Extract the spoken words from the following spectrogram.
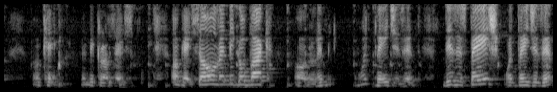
okay let me close this okay so let me go back oh let me what page is it this is page what page is it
